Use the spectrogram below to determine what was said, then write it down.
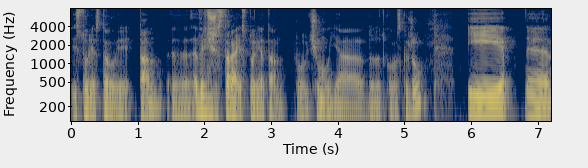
історія старої Тан. Е, Вірніше, стара історія Тан, про чому я додатково скажу. І е,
